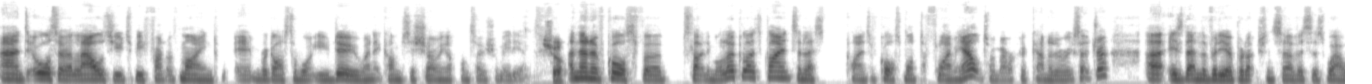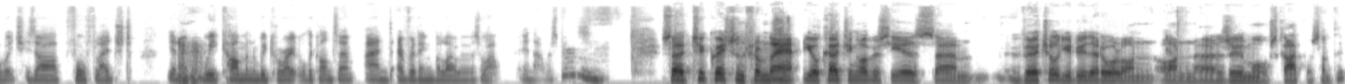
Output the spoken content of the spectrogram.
And it also allows you to be front of mind in regards to what you do when it comes to showing up on social media. Sure. And then, of course, for slightly more localized clients, unless clients, of course, want to fly me out to America, Canada, etc., uh, is then the video production service as well, which is our full fledged. You know, mm-hmm. we come and we create all the content and everything below as well in that respect. Mm. So, two questions from that. Your coaching obviously is um, virtual. You do that all on yes. on uh, Zoom or Skype or something.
